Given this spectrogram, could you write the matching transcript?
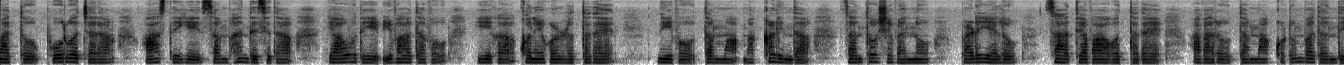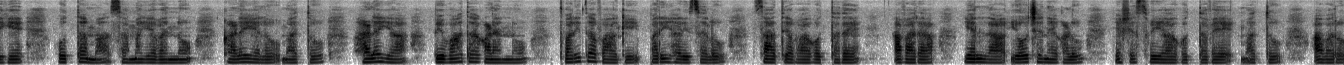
ಮತ್ತು ಪೂರ್ವಜರ ಆಸ್ತಿಗೆ ಸಂಬಂಧಿಸಿದ ಯಾವುದೇ ವಿವಾದವು ಈಗ ಕೊನೆಗೊಳ್ಳುತ್ತದೆ. ನೀವು ತಮ್ಮ ಮಕ್ಕಳಿಂದ ಸಂತೋಷವನ್ನು ಪಡೆಯಲು ಸಾಧ್ಯವಾಗುತ್ತದೆ. ಅವರು ತಮ್ಮ ಕುಟುಂಬದೊಂದಿಗೆ ಉತ್ತಮ ಸಮಯವನ್ನು ಕಳೆಯಲು ಮತ್ತು ಹಳೆಯ ವಿವಾದಗಳನ್ನು ತ್ವರಿತವಾಗಿ ಪರಿಹರಿಸಲು ಸಾಧ್ಯವಾಗುತ್ತದೆ. ಅವರ ಎಲ್ಲ ಯೋಜನೆಗಳು ಯಶಸ್ವಿಯಾಗುತ್ತವೆ ಮತ್ತು ಅವರು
